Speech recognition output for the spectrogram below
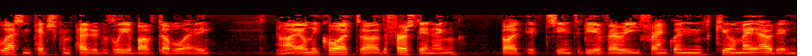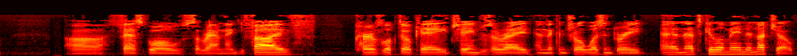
who hasn't pitched competitively above double A. I only caught uh, the first inning, but it seemed to be a very Franklyn Kilome outing. Uh, fastballs around 95, curve looked okay, change was alright, and the control wasn't great, and that's Kilome in a nutshell.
